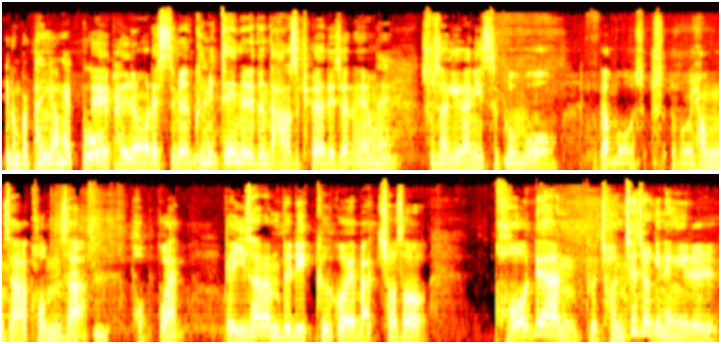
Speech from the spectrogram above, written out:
이런 걸 그, 발령했고. 네, 발령을 했으면 그 네. 밑에 있는 애들은 다 알아서 겨야 되잖아요. 네. 수사기관이 있을 거고, 그러니까 뭐, 뭐 형사, 검사, 음. 법관. 그러니까 이 사람들이 그거에 맞춰서 거대한 그 전체적인 행위를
